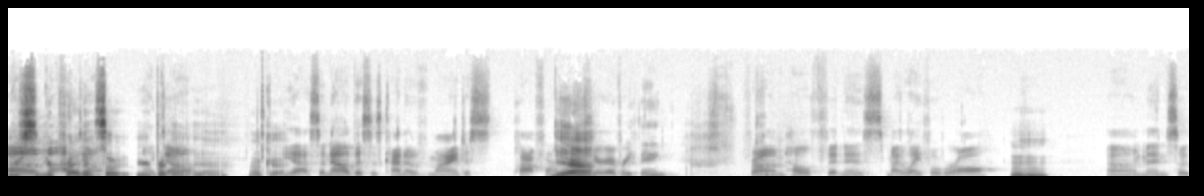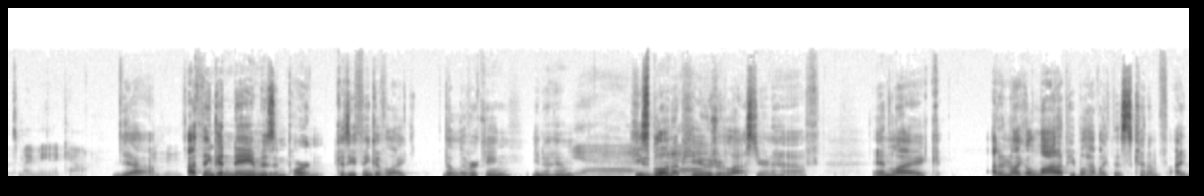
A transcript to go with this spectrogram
Your, Um, your private, so your I private, don't. yeah. Okay. Yeah. So now this is kind of my just platform Yeah. where share everything. from health, fitness, my life overall. Mm-hmm. Um, and so it's my main account. Yeah. Mm-hmm. I think a name is important because you think of like the Liver King, you know him? Yeah. He's blown up huge over the last year and a half. And like, I don't know, like a lot of people have like this kind of I-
